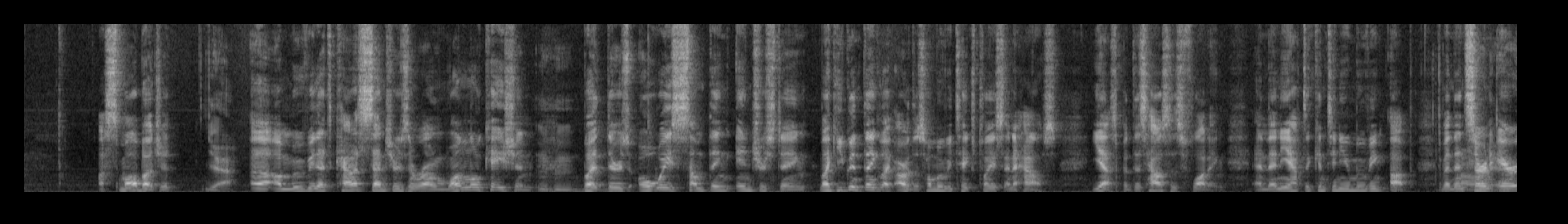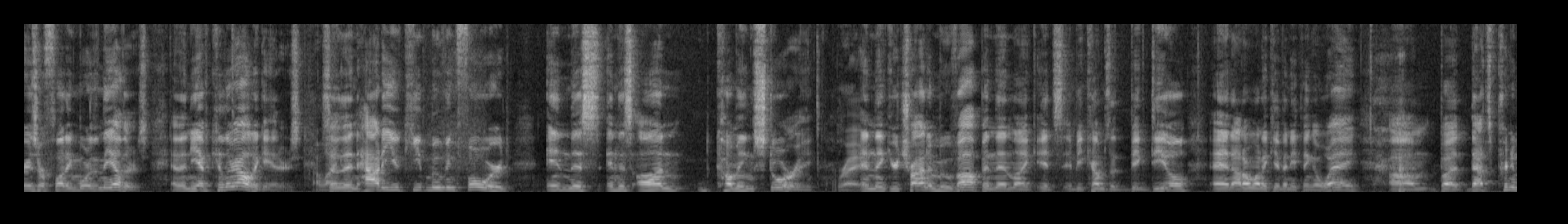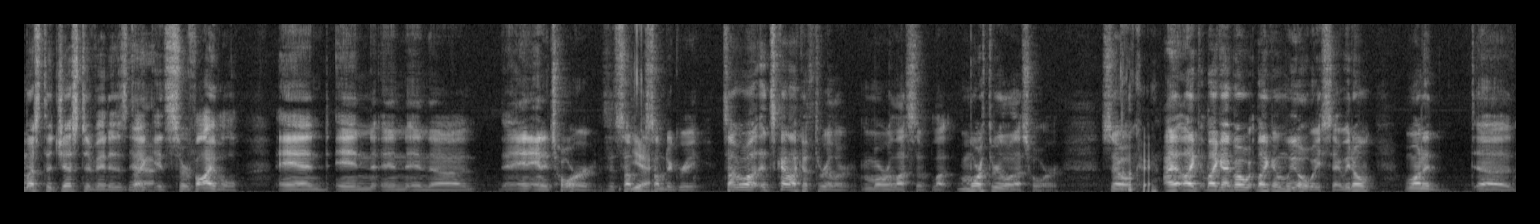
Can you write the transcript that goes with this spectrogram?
a small budget, Yeah. uh, a movie that kind of centers around one location, Mm-hmm. but there's always something interesting. Like you can think like, oh, this whole movie takes place in a house. Yes, but this house is flooding, and then you have to continue moving up. But then certain Oh, yeah. areas are flooding more than the others, and then you have killer alligators. I so like then, how do you keep moving forward in this in this oncoming story? Right. And like you're trying to move up, and then like it's it becomes a big deal. And I don't want to give anything away, um, but that's pretty much the gist of it. Is like it's survival, and in in in uh, and, and it's horror to some Yeah. to some degree. So well, it's kind of like a thriller, more or less of like, more thriller, less horror. So Okay. I like like I've always, like and we always say we don't want to uh,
